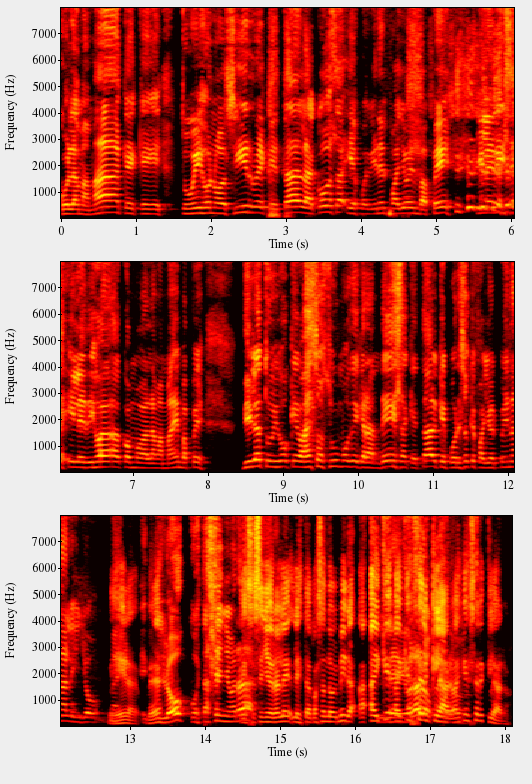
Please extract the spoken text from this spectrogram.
con la mamá, que, que tu hijo no sirve, que tal la cosa, y después viene el fallo de Mbappé y le dice y le dijo a, como a la mamá de Mbappé, dile a tu hijo que baje esos humos de grandeza, que tal, que por eso que falló el penal y yo, Mira, eh, ¿ves? loco, esta señora Esa señora le, le está pasando. Mira, hay que, hay que ser claro, hay que ser claro.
